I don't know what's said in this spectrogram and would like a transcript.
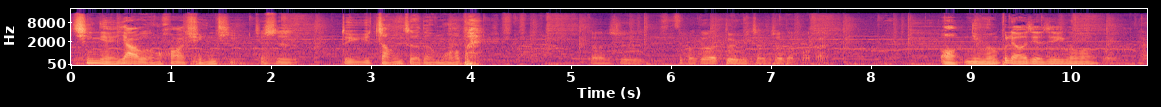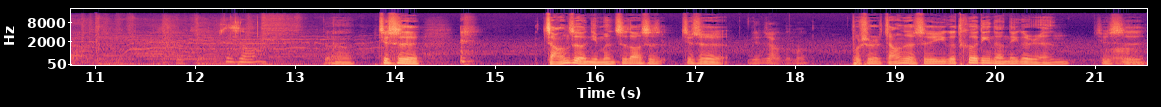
青年亚文化群体，就是对于长者的膜拜。呃是怎么个对于长者的膜拜？哦，你们不了解这个吗？嗯，不太了解。是什么？嗯，就是长者，你们知道是就是年长的吗？不是长者是一个特定的那个人，就是嗯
